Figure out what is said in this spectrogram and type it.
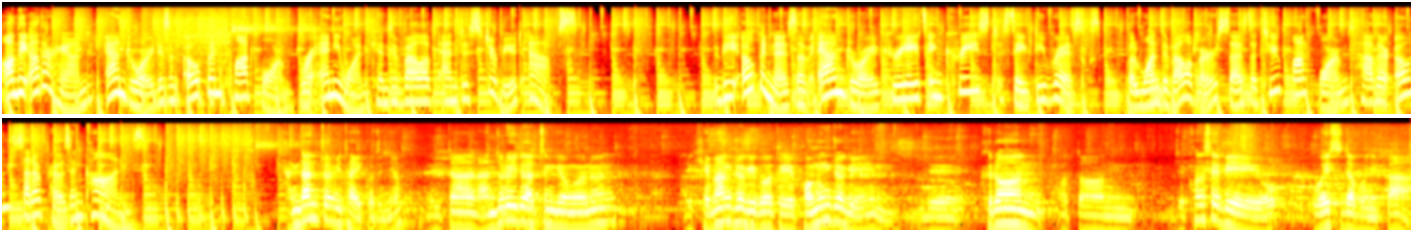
On the other hand, Android is an open platform where anyone can develop and distribute apps. The openness of Android creates increased safety risks, but one developer says the two platforms have their own set of pros and cons. 장단점이 다 있거든요. 일단 안드로이드 같은 경우는 개방적이고 되게 범용적인 이제 그런 어떤 이제 컨셉이 OS다 보니까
